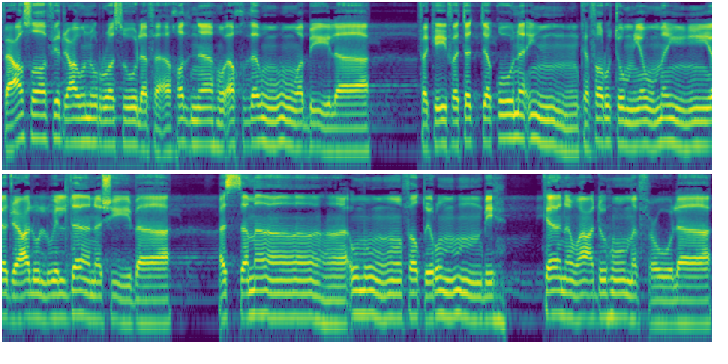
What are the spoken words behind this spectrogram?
فعصى فرعون الرسول فأخذناه أخذا وبيلا. فكيف تتقون إن كفرتم يوما يجعل الولدان شيبا. السماء منفطر به كان وعده مفعولا.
